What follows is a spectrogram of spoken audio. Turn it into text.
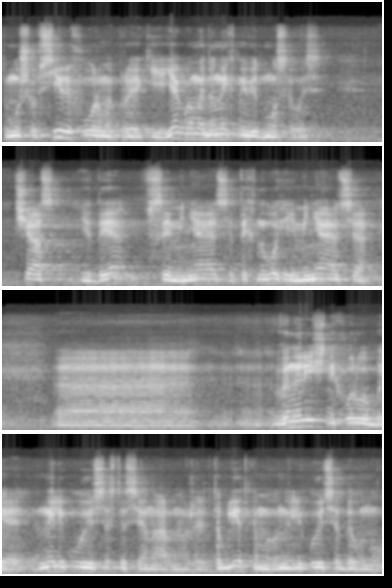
Тому що всі реформи, про які, як би ми до них не відносились, час йде, все міняється, технології міняються. Е, Венеричні хвороби не лікуються стаціонарно вже, таблетками вони лікуються давно.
